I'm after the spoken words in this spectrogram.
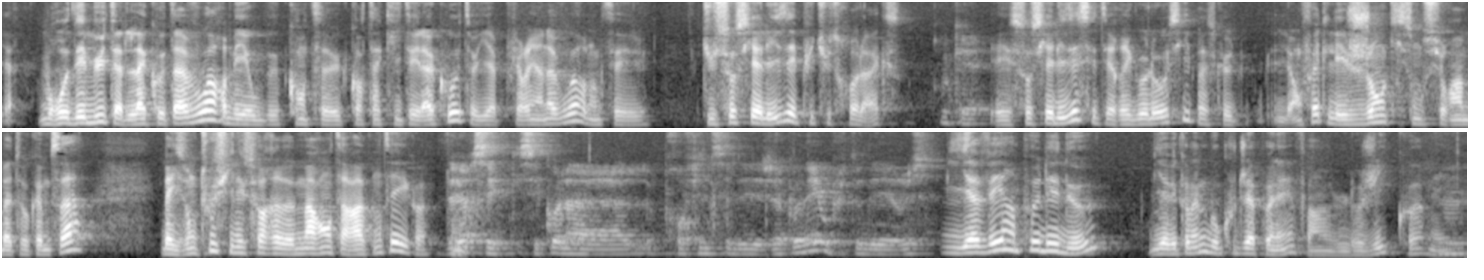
y a- bon, au début, tu as de la côte à voir, mais au- quand, tu as quitté la côte, il n'y a plus rien à voir. Donc c'est- tu socialises et puis tu te relaxes. Et socialiser, c'était rigolo aussi, parce que en fait, les gens qui sont sur un bateau comme ça, bah, ils ont tous une histoire euh, marrante à raconter. Quoi. D'ailleurs, c'est c'est quoi la- le profil? C'est des Japonais ou plutôt des Russes? Il y avait un peu des deux. Il y avait quand même beaucoup de japonais, enfin logique quoi. Mais... Mm.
